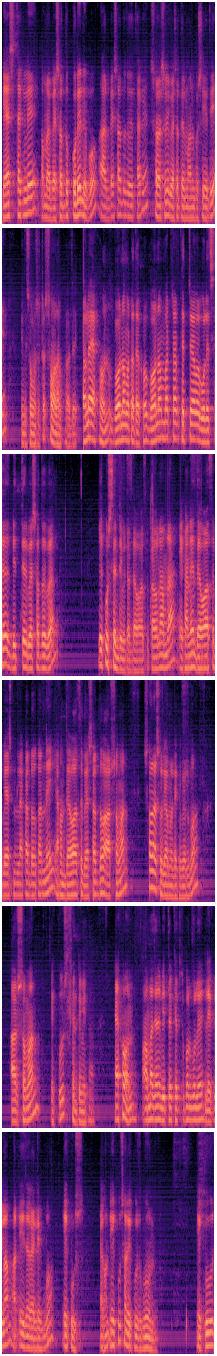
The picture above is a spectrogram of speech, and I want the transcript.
ব্যাস থাকলে আমরা ব্যাসার্ধ করে নেব, আর ব্যাসার্ধ যদি থাকে, সরাসরি ব্যাসার্ধের মান বসিয়ে দিয়ে কিন্তু সমস্যাটার সমাধান করা যায়। তাহলে এখন গ নাম্বারটা দেখো। গ নাম্বারটার ক্ষেত্রে আবার বলেছে বৃত্তের ব্যাসার্ধ এবার একুশ সেন্টিমিটার দেওয়া আছে। তাহলে আমরা এখানে দেওয়া আছে ব্যাস লেখার দরকার নেই। এখন দেওয়া আছে ব্যাসার্ধ আর সমান, সরাসরি আমরা লিখে ফেলব। আর সমান একুশ সেন্টিমিটার। এখন আমরা জানি বৃত্তের ক্ষেত্রফল বলে লিখলাম, আর এই জায়গায় লিখব একুশ। এখন একুশ আর একুশ গুণ। একুশ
